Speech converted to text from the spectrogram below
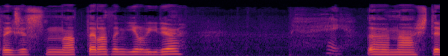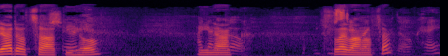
Takže snad tenhle ten díl vyjde Hey, eh, na 24. I gotta Jinak go. You stay Sleva, right no co? here, though, okay?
